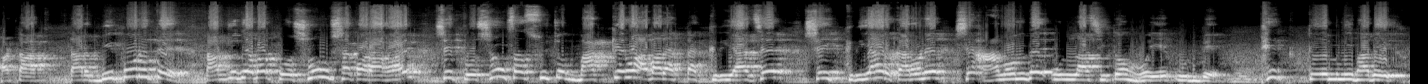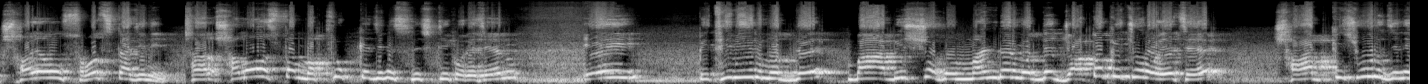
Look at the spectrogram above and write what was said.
হঠাৎ। তার বিপরীতে, তার যদি আবার প্রশংসা করা হয়, সেই প্রশংসা সূচক বাক্যেরও আবার একটা ক্রিয়া আছে। সেই ক্রিয়ার কারণে সে আনন্দে উল্লাসিত হয়ে উঠবে। ঠিক তেমনি ভাবে স্বয়ং স্রষ্টা যিনি সমস্ত মখলুককে যিনি সৃষ্টি করেছেন, এই পৃথিবীর মধ্যে বা বিশ্ব ব্রহ্মাণ্ডের মধ্যে যত কিছু রয়েছে, সব কিছুর যিনি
